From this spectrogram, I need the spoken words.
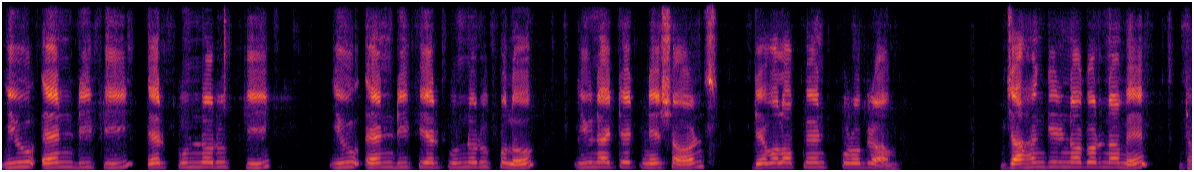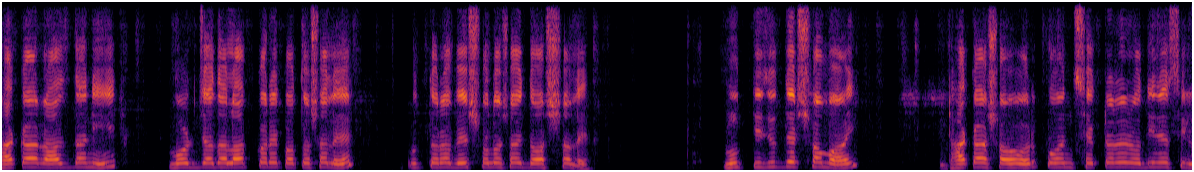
ইউএনডিপি এর পূর্ণরূপ কি? ইউএনডিপি এর পূর্ণরূপ হলো united nations development programme Jahangirnagar নামে ঢাকা রাজধানীর মর্যাদা লাভ করে কত সালে? উত্তর হবে ষোলোশো দশ সালে। মুক্তিযুদ্ধের সময় ঢাকা শহর কোন সেক্টরের অধীনে ছিল?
